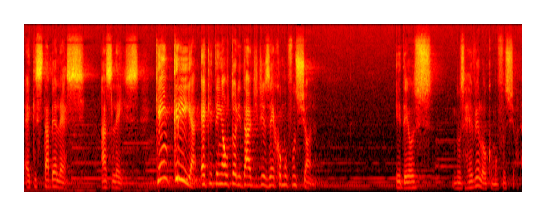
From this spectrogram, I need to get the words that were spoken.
é que estabelece as leis. Quem cria é que tem autoridade de dizer como funciona. E Deus nos revelou como funciona.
